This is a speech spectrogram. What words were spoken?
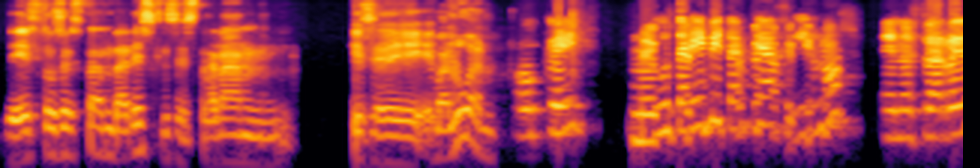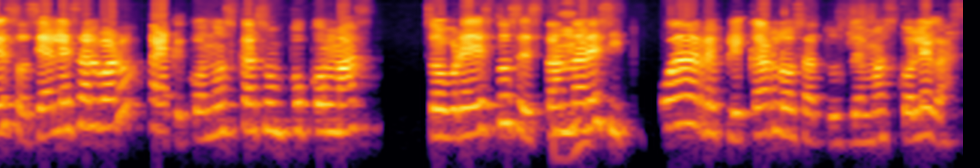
de estos estándares que se estarán, que se evalúan. Ok, me gustaría invitarte a seguirnos en nuestras redes sociales, Álvaro, para que conozcas un poco más sobre estos estándares y puedas replicarlos a tus demás colegas.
